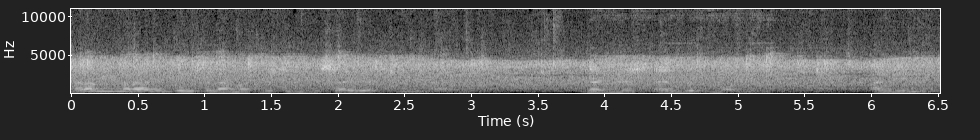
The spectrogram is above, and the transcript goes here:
Maraming maraming pong salamat Luzon, Visayas, Pilipinas. God bless and good morning. Ang linis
